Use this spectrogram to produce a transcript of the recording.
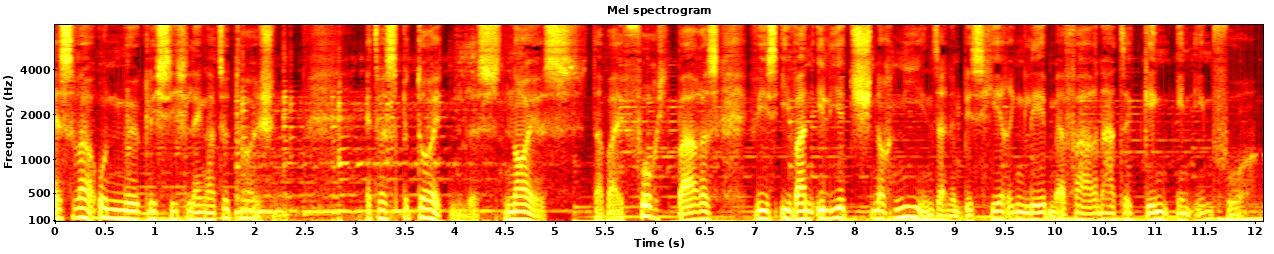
Es war unmöglich, sich länger zu täuschen. Etwas Bedeutendes, Neues, dabei Furchtbares, wie es Iwan Iljitsch noch nie in seinem bisherigen Leben erfahren hatte, ging in ihm vor.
